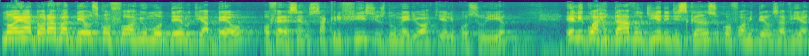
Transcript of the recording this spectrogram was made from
Noé adorava a Deus conforme o modelo de Abel, oferecendo sacrifícios do melhor que ele possuía. Ele guardava o dia de descanso conforme Deus havia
